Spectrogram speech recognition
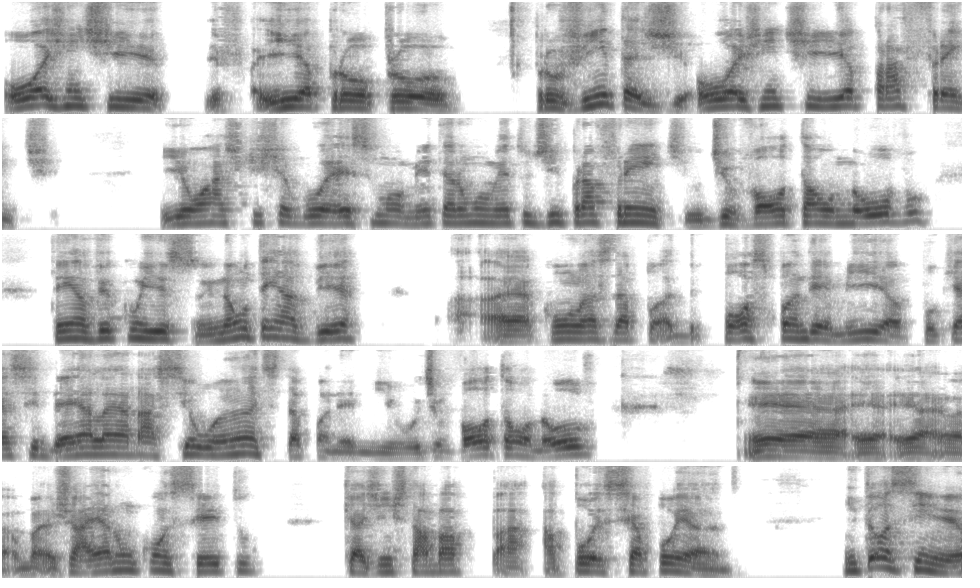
Ou a gente ia pro, pro para o vintage ou a gente ia para frente. E eu acho que chegou esse momento, era o momento de ir para frente. O de volta ao novo tem a ver com isso. E não tem a ver é, com o lance da pós-pandemia, porque essa ideia ela nasceu antes da pandemia. O de volta ao novo é, é já era um conceito que a gente estava se apoiando. Então, assim, é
